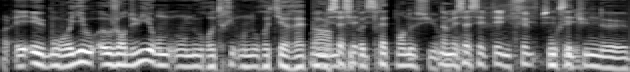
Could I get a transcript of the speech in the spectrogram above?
voilà. et, et bon, vous voyez, aujourd'hui, on, on nous retire, on nous retirerait pas Oui, mais un ça, petit c'est- peu de traitement dessus. Non, mais ça, c'était une faible. donc c'est une. euh,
